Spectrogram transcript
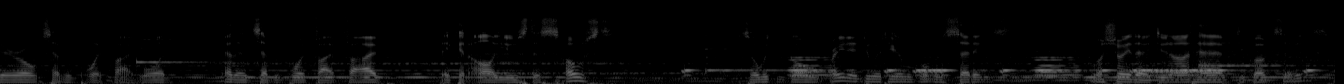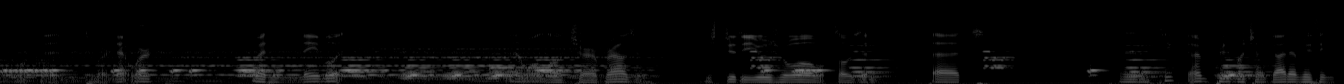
7.51 and then 7.55 they can all use this host. So we can go right into it here. We'll go over to settings. We'll show you that I do not have debug settings. We'll go into our network. Go ahead and enable it. And we'll launch our browser. Just do the usual, we'll close it. That. And I think I'm pretty much, I got everything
